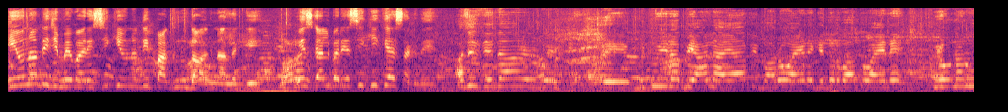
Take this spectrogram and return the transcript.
ਇਹ ਉਹਨਾਂ ਦੀ ਜ਼ਿੰਮੇਵਾਰੀ ਸੀ ਕਿ ਉਹਨਾਂ ਦੀ ਪੱਗ ਨੂੰ ਦਾਗ ਨਾ ਲੱਗੇ। ਇਸ ਗੱਲ ਬਾਰੇ ਅਸੀਂ ਕੀ ਕਹਿ ਸਕਦੇ ਹਾਂ? ਅੱਛਾ ਇਹ ਬਿੱਟੂ ਜੀ ਦਾ ਬਿਆਨ ਆਇਆ ਵੀ ਬਾਹਰੋਂ ਆਏ ਨੇ ਗਿੱਦੜਬਾਹ ਤੋਂ ਆਏ ਨੇ ਵੀ ਉਹਨਾਂ ਨੂੰ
